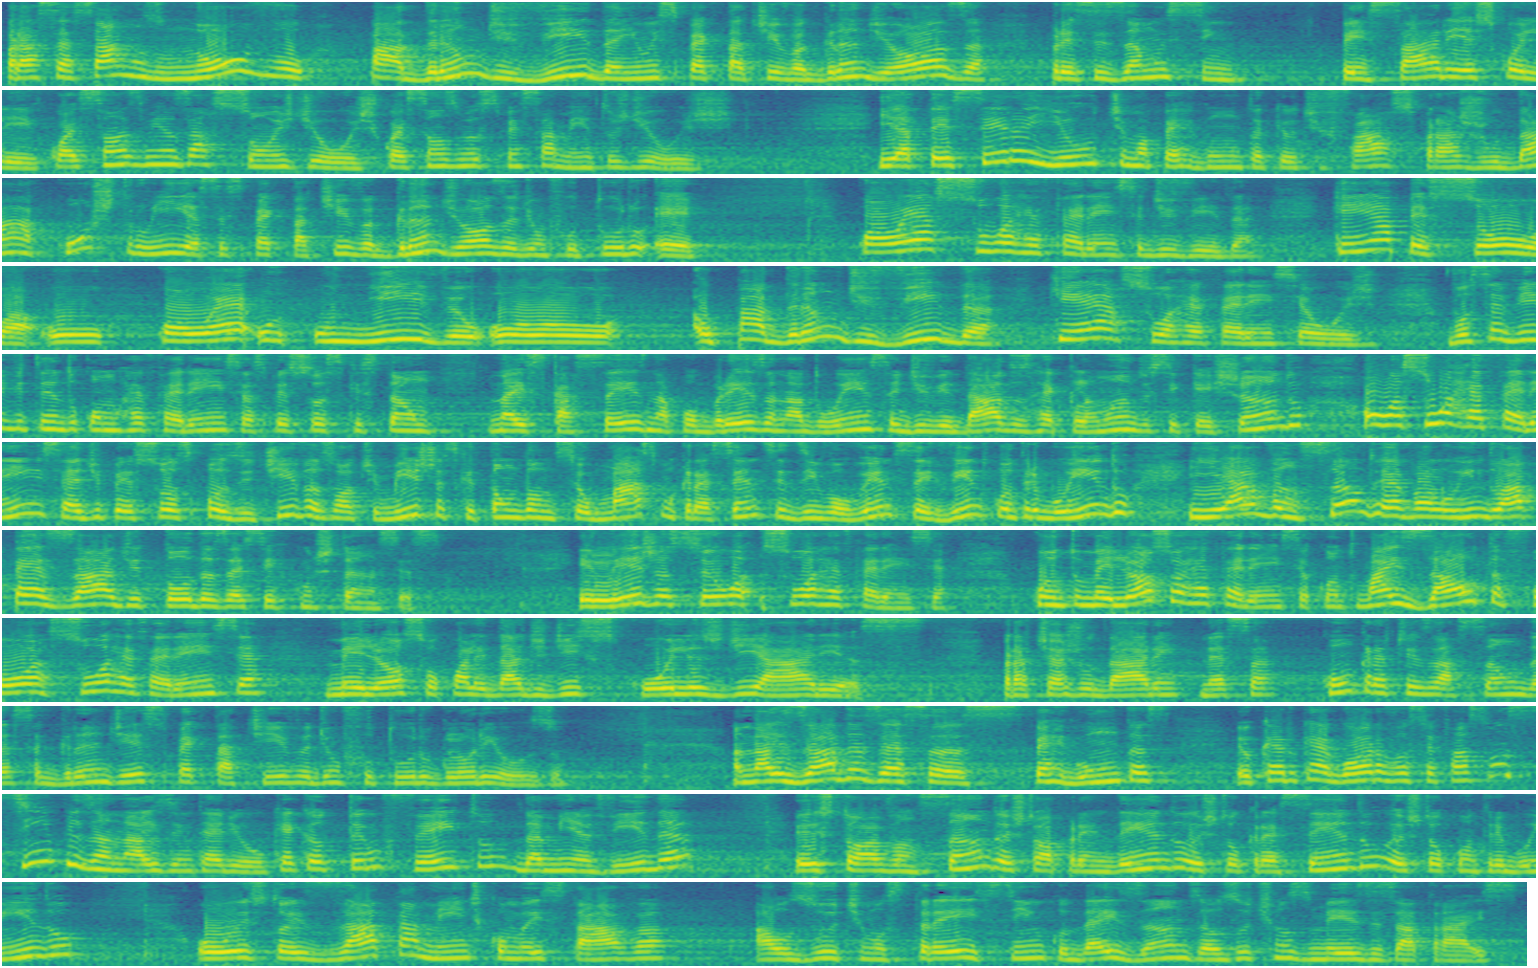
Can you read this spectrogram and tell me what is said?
Para acessarmos novo padrão de vida e uma expectativa grandiosa, precisamos sim pensar e escolher quais são as minhas ações de hoje, quais são os meus pensamentos de hoje. E a terceira e última pergunta que eu te faço para ajudar a construir essa expectativa grandiosa de um futuro é: qual é a sua referência de vida? Quem é a pessoa ou qual é o, o nível ou o padrão de vida que é a sua referência hoje? Você vive tendo como referência as pessoas que estão na escassez, na pobreza, na doença, endividados, reclamando e se queixando? Ou a sua referência é de pessoas positivas, otimistas, que estão dando seu máximo, crescendo, se desenvolvendo, servindo, contribuindo e avançando e evoluindo apesar de todas as circunstâncias? Eleja sua, sua referência. Quanto melhor sua referência, quanto mais alta for a sua referência, melhor sua qualidade de escolhas diárias para te ajudarem nessa concretização dessa grande expectativa de um futuro glorioso. Analisadas essas perguntas, eu quero que agora você faça uma simples análise interior. O que é que eu tenho feito da minha vida? Eu estou avançando, eu estou aprendendo, eu estou crescendo, eu estou contribuindo? Ou estou exatamente como eu estava aos últimos 3, 5, 10 anos, aos últimos meses atrás?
